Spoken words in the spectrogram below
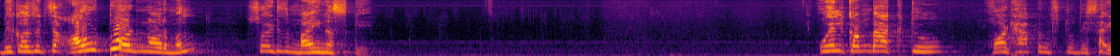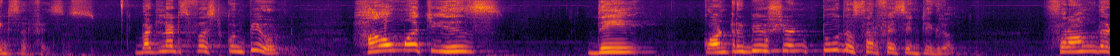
because it is an outward normal. So, it is minus k. We will come back to what happens to the side surfaces, but let us first compute how much is the contribution to the surface integral from the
